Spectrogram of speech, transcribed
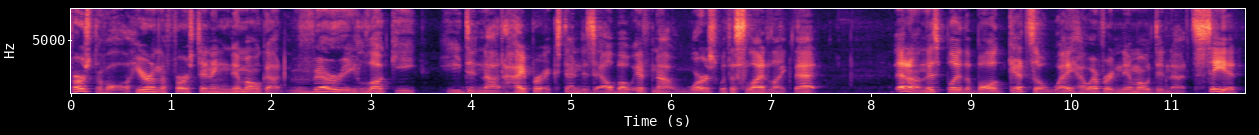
First of all, here in the first inning, Nimmo got very lucky. He did not hyperextend his elbow, if not worse, with a slide like that. Then on this play, the ball gets away. However, Nimmo did not see it.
